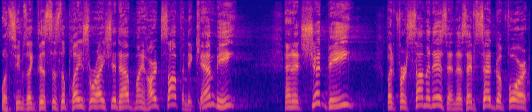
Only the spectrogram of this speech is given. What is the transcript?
Well, it seems like this is the place where I should have my heart softened. It can be, and it should be, but for some it isn't. As I've said before,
